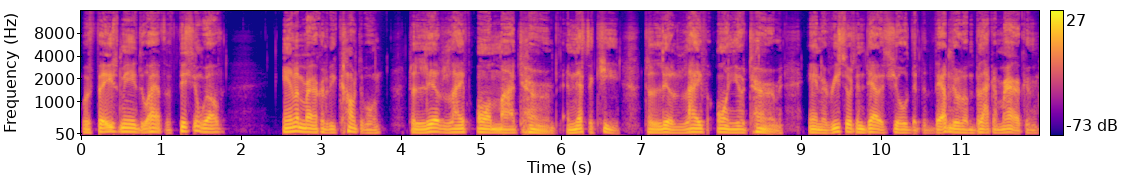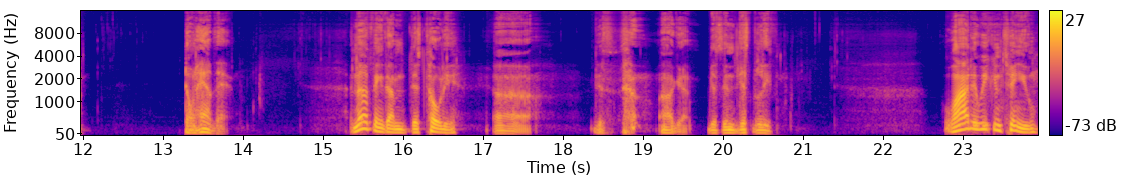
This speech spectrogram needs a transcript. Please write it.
What fazes me do I have sufficient wealth in America to be comfortable to live life on my terms. And that's the key, to live life on your term. And the research and data shows that the vast majority of black Americans don't have that. Another thing that I'm just totally uh, just again, just in disbelief. Why do we continue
